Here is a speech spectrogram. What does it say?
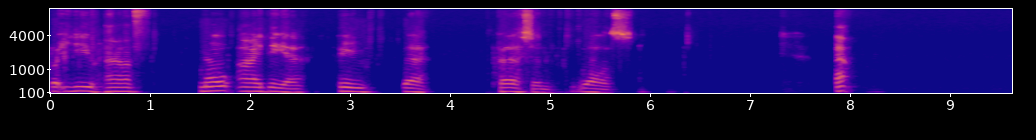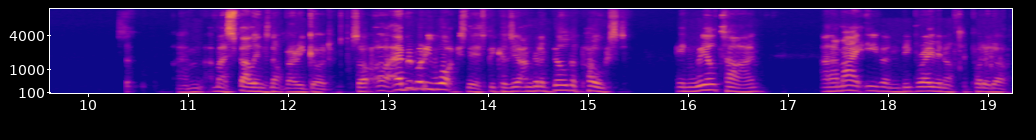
but you have no idea who the person was. Yeah. So, um, my spelling's not very good. So uh, everybody watch this because I'm going to build a post in real time and I might even be brave enough to put it up.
